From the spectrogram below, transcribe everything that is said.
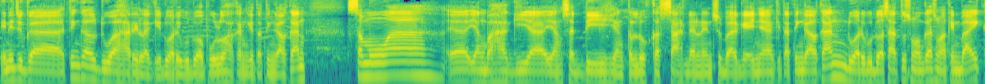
Ini juga tinggal dua hari lagi 2020 akan kita tinggalkan semua ya, yang bahagia, yang sedih, yang keluh kesah dan lain sebagainya kita tinggalkan 2021 semoga semakin baik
